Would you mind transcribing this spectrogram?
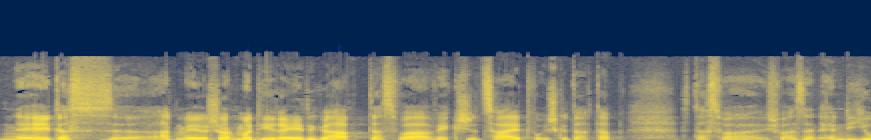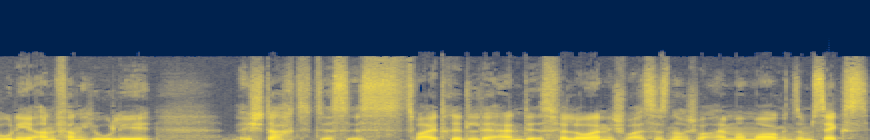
Nee, das äh, hatten wir schon mal die Rede gehabt. Das war wirklich eine Zeit, wo ich gedacht habe, das war, ich weiß nicht, Ende Juni, Anfang Juli. Ich dachte, das ist zwei Drittel der Ernte ist verloren. Ich weiß es noch, ich war einmal morgens um sechs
